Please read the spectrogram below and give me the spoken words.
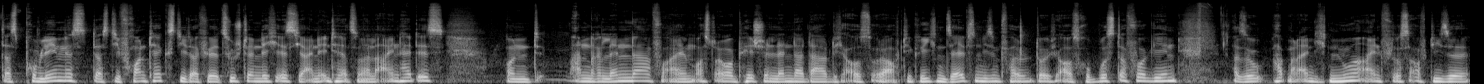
Das Problem ist, dass die Frontex, die dafür zuständig ist, ja eine internationale Einheit ist und andere Länder, vor allem osteuropäische Länder, da durchaus oder auch die Griechen selbst in diesem Fall durchaus robuster vorgehen. Also hat man eigentlich nur Einfluss auf diese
